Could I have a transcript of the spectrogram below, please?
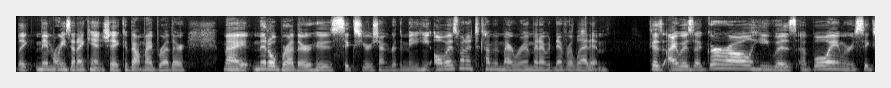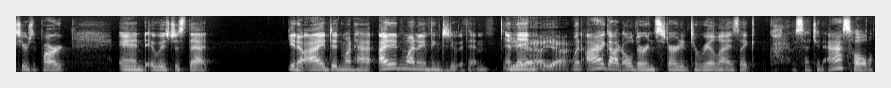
like memories that I can't shake about my brother. My middle brother, who's six years younger than me, he always wanted to come in my room and I would never let him. Because I was a girl, he was a boy, and we were six years apart. And it was just that you know, I didn't want have, I didn't want anything to do with him. And Yeah, then yeah. when I got older and started to realize, like, God, I was such an asshole.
